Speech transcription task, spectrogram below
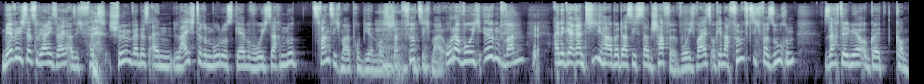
Mehr will ich dazu gar nicht sagen. Also, ich fände es schön, wenn es einen leichteren Modus gäbe, wo ich Sachen nur 20 Mal probieren muss, statt 40 Mal. Oder wo ich irgendwann eine Garantie habe, dass ich es dann schaffe. Wo ich weiß, okay, nach 50 Versuchen sagt er mir, okay, komm,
